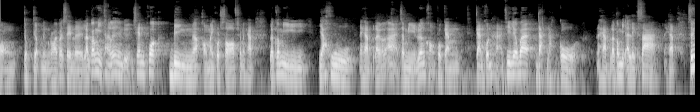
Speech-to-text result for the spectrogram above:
องเกือบเกือบหนึ่งร้อยเปอร์เซ็นเลย แล้วก็มีทางเรื่องอื่นๆ เช่นพวก Bing นะของ Microsoft ใช่ไหมครับ แล้วก็มี Yahoo นะครับ แล้วก็อาจจะมีเรื่องของโปรแกรมการค้นหาที่เรียกว่า DuckDuckGo นะครับ แล้วก็มี Alexa นะครับ ซึ่ง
